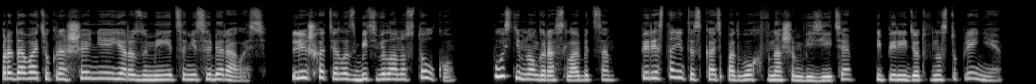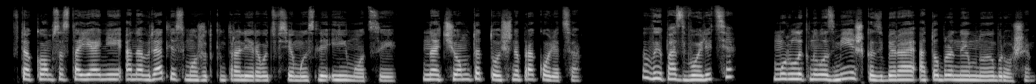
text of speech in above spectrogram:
Продавать украшения я, разумеется, не собиралась. Лишь хотела сбить Вилану с толку. Пусть немного расслабится, перестанет искать подвох в нашем визите и перейдет в наступление. В таком состоянии она вряд ли сможет контролировать все мысли и эмоции, на чем-то точно проколется. «Вы позволите?» — мурлыкнула змеюшка, забирая отобранные мною броши.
